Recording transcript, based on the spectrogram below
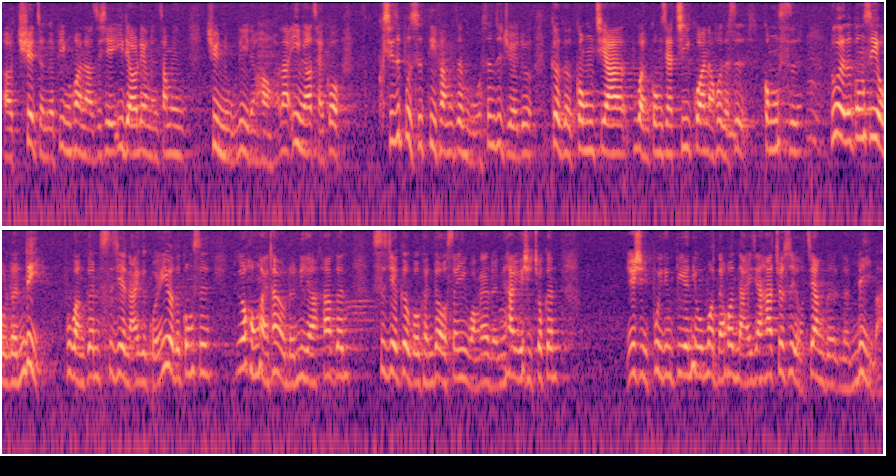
呃确诊的病患啊这些医疗量能上面去努力的哈。那疫苗采购其实不只是地方政府，我甚至觉得就各个公家，不管公家机关啊或者是公司，如果有的公司有能力，不管跟世界哪一个国，因为有的公司，比如说红海，它有能力啊，它跟世界各国可能都有生意往来的能力，它也许就跟也许不一定 B N T 或莫德或哪一家，它就是有这样的能力嘛，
